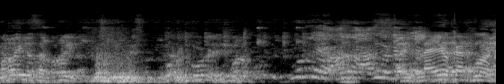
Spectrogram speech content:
ಪರವಾಗಿಲ್ಲ ಸರ್ ಪರವಾಗಿಲ್ಲ. ಲೈವ್ ಕಟ್ ಮಾಡಿ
